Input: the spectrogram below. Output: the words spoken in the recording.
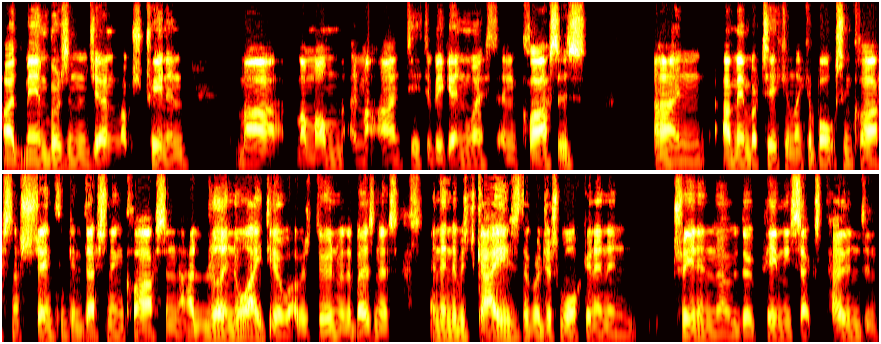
had members in the gym. I was training my my mum and my auntie to begin with in classes. And I remember taking like a boxing class and a strength and conditioning class and I had really no idea what I was doing with the business. And then there was guys that were just walking in and training and I would, they would pay me six pounds and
